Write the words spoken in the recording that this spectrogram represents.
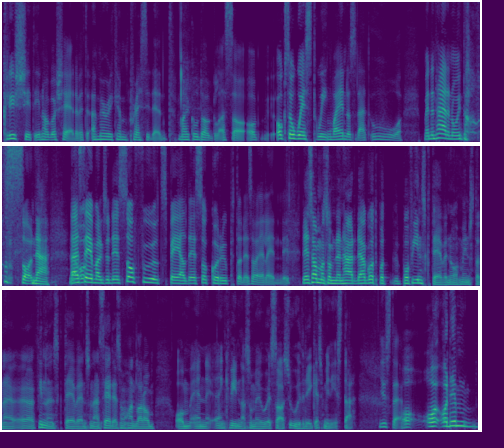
klyschigt i något skede. Vet du, American president, Michael Douglas och, och också West Wing var ändå sådär att oh. Men den här är nog inte alls sån. Nej. Här ser man liksom, det är så fult spel, det är så korrupt och det är så eländigt. Det är samma som den här, det har gått på, på finsk TV nu åtminstone, äh, finländsk TV, en sån här serie som handlar om, om en, en kvinna som är USAs utrikesminister. Just det. Och, och, och den,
